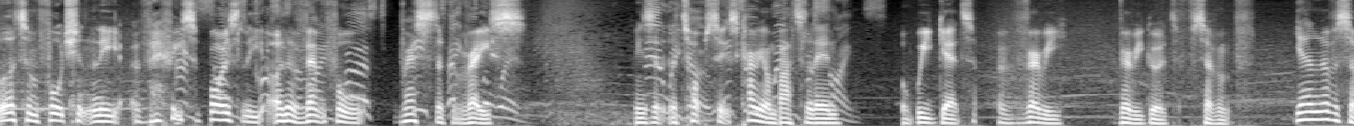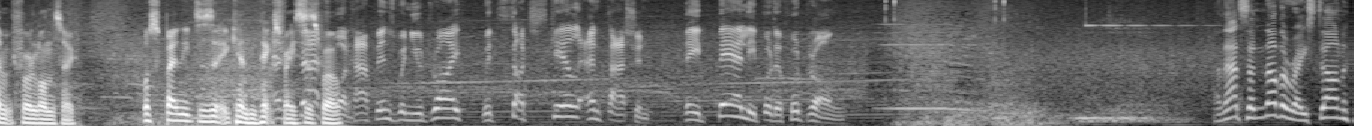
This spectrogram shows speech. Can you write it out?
But unfortunately, a very surprisingly uneventful rest of the race means that the top six carry on battling, but we get a very, very good seventh. Yeah, another seventh for Alonso. Possibly does it again next and race as well. what happens when you drive with such skill and passion. They barely put a foot wrong. And that's another race done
